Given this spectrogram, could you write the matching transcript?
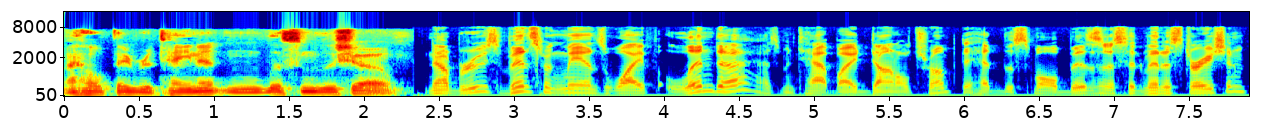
I hope they retain it and listen to the show. Now, Bruce, Vince McMahon's wife, Linda, has been tapped by Donald Trump to head the Small Business Administration.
